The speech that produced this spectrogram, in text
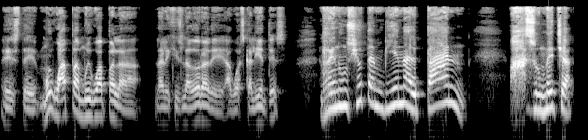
este, muy guapa, muy guapa la, la legisladora de Aguascalientes, renunció también al PAN. Ah, su mecha.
